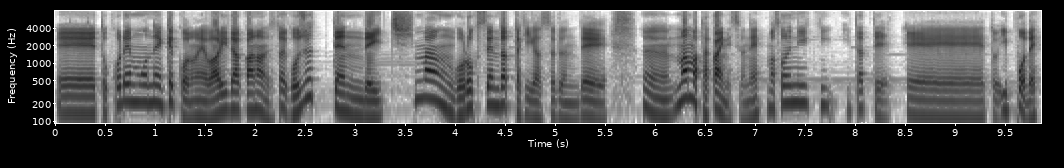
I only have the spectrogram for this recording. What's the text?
えっ、ー、と、これもね、結構ね、割高なんです。50点で1万5、6千だった気がするんで、うん、まあまあ高いんですよね。まあそれに至って、えっ、ー、と、一方で、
